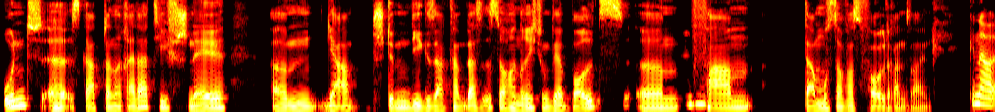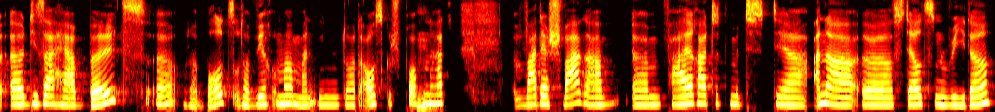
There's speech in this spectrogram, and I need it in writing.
Und äh, es gab dann relativ schnell ähm, ja Stimmen, die gesagt haben, das ist doch in Richtung der Bolz ähm, mhm. Farm, da muss doch was faul dran sein. Genau, äh, dieser Herr Bölz äh, oder Bolz oder wie auch immer man ihn dort ausgesprochen hm. hat, war der Schwager, ähm, verheiratet mit der Anna äh, Stelson Reader.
